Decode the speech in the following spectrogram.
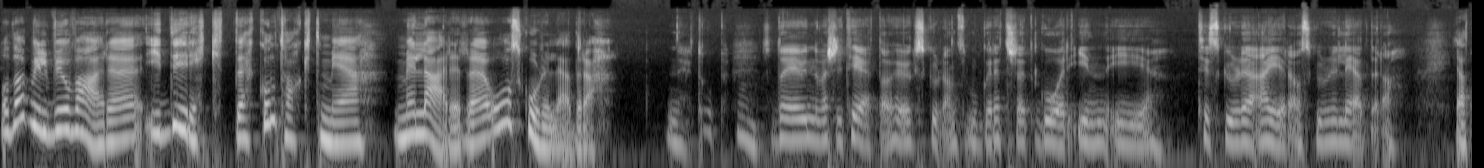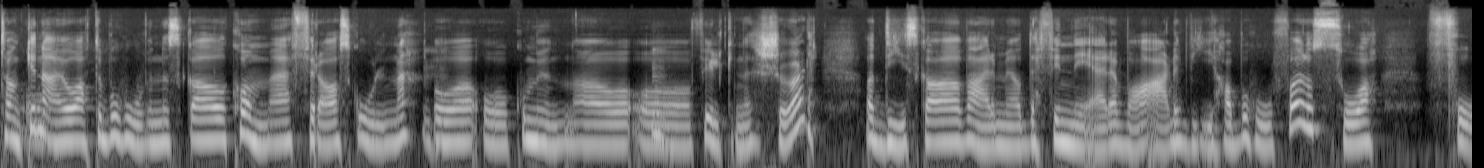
Og da vil vi jo være i direkte kontakt med, med lærere og skoleledere. Nettopp. Så det er universitetet og høgskolene som rett og slett går inn i, til skoleeiere og skoleledere. Ja, Tanken er jo at behovene skal komme fra skolene og, og kommunene og, og fylkene sjøl. At de skal være med å definere hva er det vi har behov for, og så få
